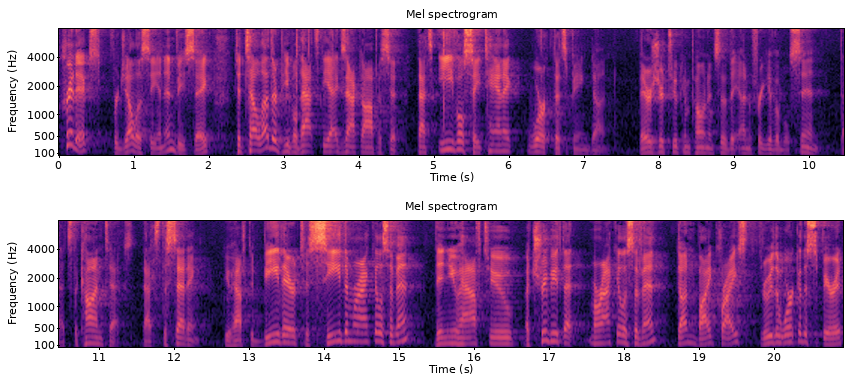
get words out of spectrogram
critics for jealousy and envy's sake to tell other people that's the exact opposite. That's evil, satanic work that's being done. There's your two components of the unforgivable sin. That's the context, that's the setting. You have to be there to see the miraculous event. Then you have to attribute that miraculous event done by Christ through the work of the Spirit.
